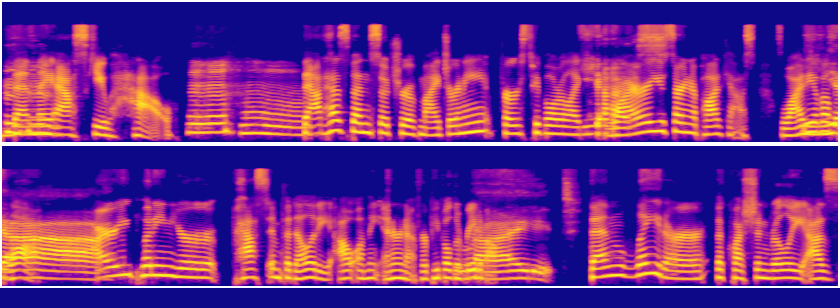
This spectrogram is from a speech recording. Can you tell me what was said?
mm-hmm. then they mm-hmm. ask you how. Mm-hmm. That has been so true of my journey. First, people are like, yes. why are you starting a podcast? Why do you have a yeah. blog? Why are you putting your past infidelity out on the internet for people to read right. about? Then later, the question really as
